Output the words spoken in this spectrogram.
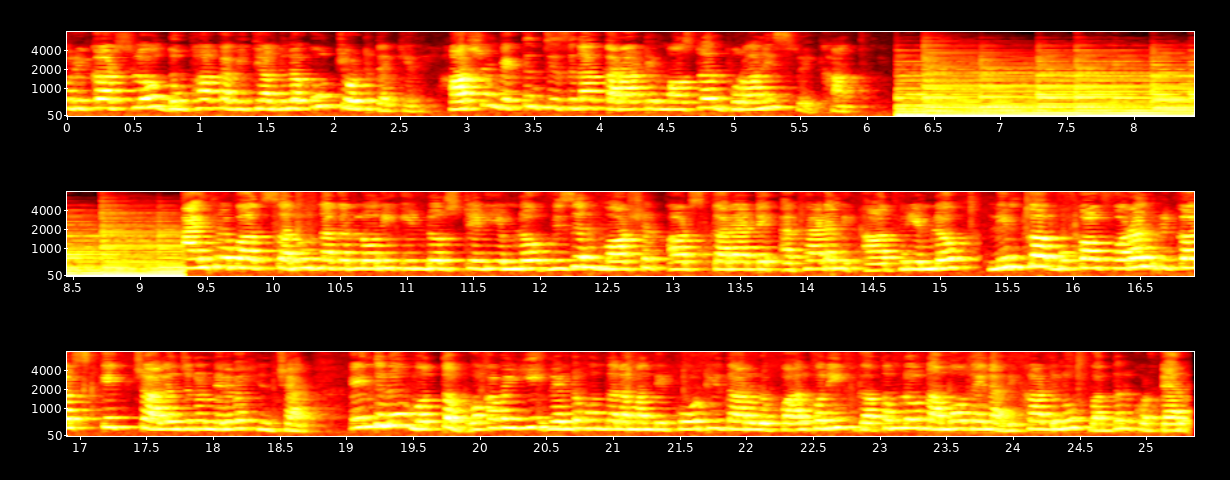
ఆఫ్ రికార్డ్స్లో దుబ్బాక విద్యార్థులకు చోటు దక్కింది. హర్షం వ్యక్తం చేసిన కరాటే మాస్టర్ పురాణి శ్రీకాంత్. హైదరాబాద్ సరూర్ నగర్లోని ఇండోర్ స్టేడియంలో vision martial arts karate academy ఆధ్వర్యంలో Limca book of world records kick ఛాలెంజ్ను నిర్వహించారు. ఇందులో మొత్తం ఒక వెయ్యి రెండు వందల మంది పోటీదారులు పాల్గొని గతంలో నమోదైన రికార్డును బద్దలు కొట్టారు.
